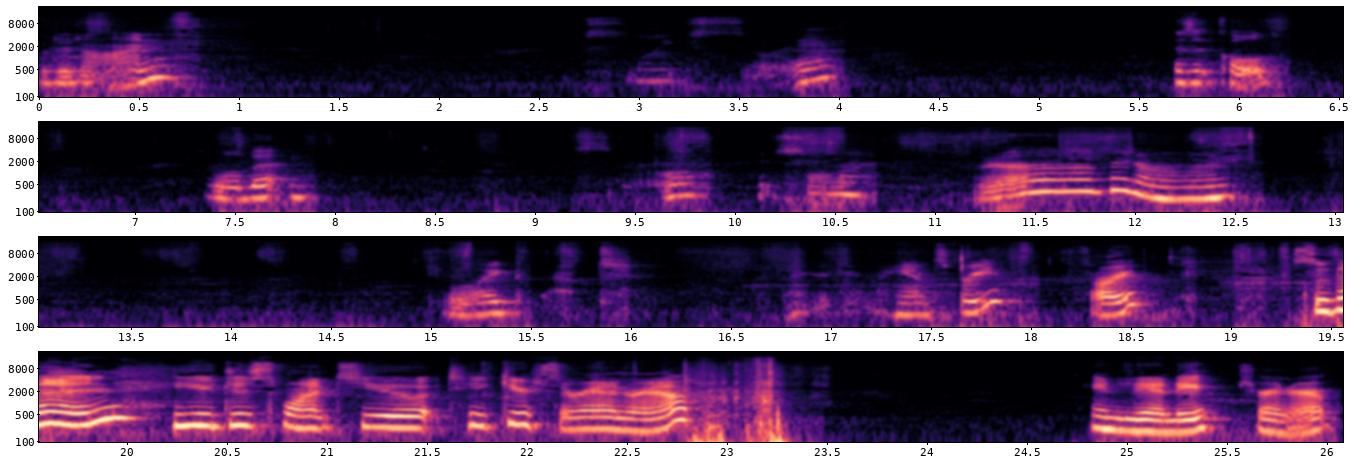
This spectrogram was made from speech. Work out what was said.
Put it on. Like so. Is it cold? A little bit. So, just want to rub it on like that. I gotta get my hands free. Sorry. So then you just want to take your saran wrap, handy dandy saran wrap,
